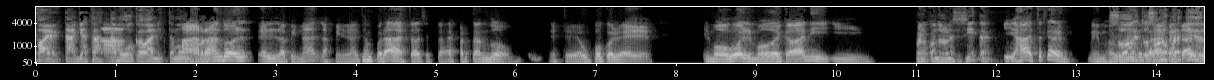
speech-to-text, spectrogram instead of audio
fire, está, ya está, ah, estamos Cavani. Estamos agarrando el, la, final, la final de temporada, está, se está despertando este, un poco el, el, modo gol, el modo de Cavani y. Bueno, cuando lo necesitan. Y ajá, está claro. Son, estos son los partidos.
